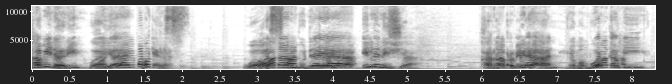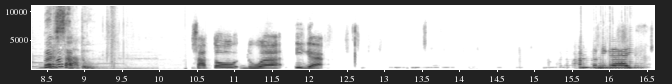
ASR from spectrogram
Kami dari Wayai Podcast Wawasan Budaya Indonesia Karena perbedaan yang membuat kami bersatu Satu, dua, tiga. pantun nih guys.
